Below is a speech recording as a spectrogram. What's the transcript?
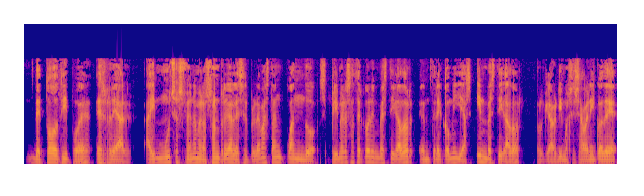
de todo tipo, ¿eh? Es real. Hay muchos fenómenos, son reales. El problema está en cuando primero se acerca un investigador, entre comillas, investigador, porque abrimos ese abanico de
